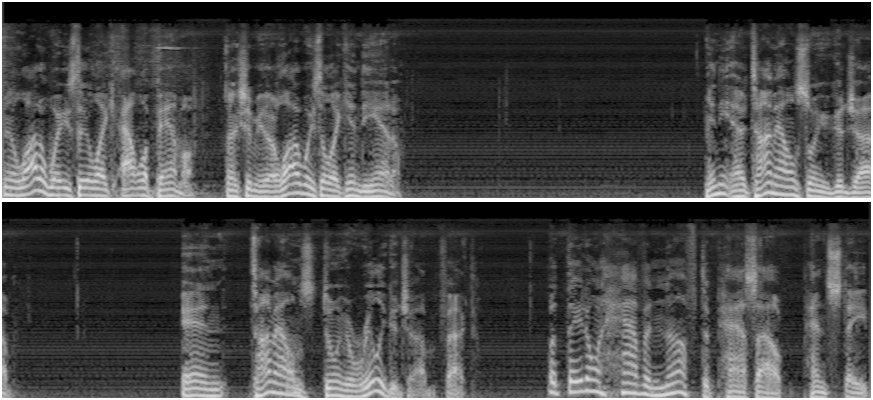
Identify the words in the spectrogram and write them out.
in a lot of ways they're like Alabama excuse me, there are a lot of ways they're like Indiana. Indiana, uh, Tom Allen's doing a good job. And Tom Allen's doing a really good job, in fact. But they don't have enough to pass out Penn State,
